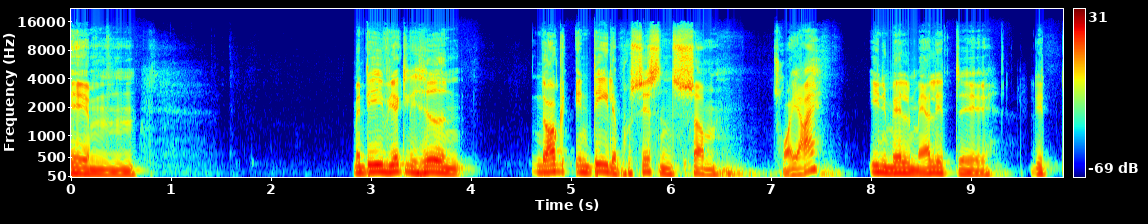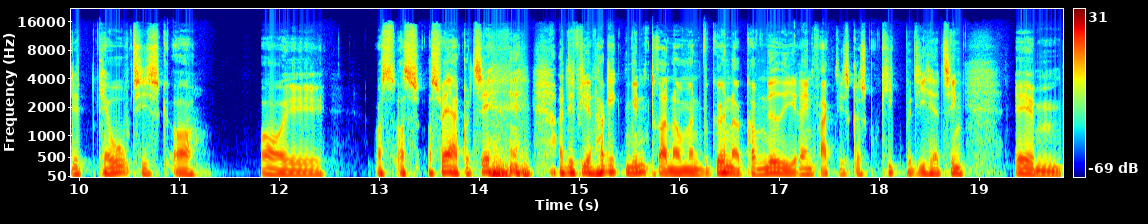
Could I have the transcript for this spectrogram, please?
Øhm, men det er i virkeligheden nok en del af processen, som, tror jeg, indimellem er lidt, øh, lidt, lidt kaotisk og, og, øh, og, og, og svær at gå til. og det bliver nok ikke mindre, når man begynder at komme ned i rent faktisk at skulle kigge på de her ting. Øhm,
